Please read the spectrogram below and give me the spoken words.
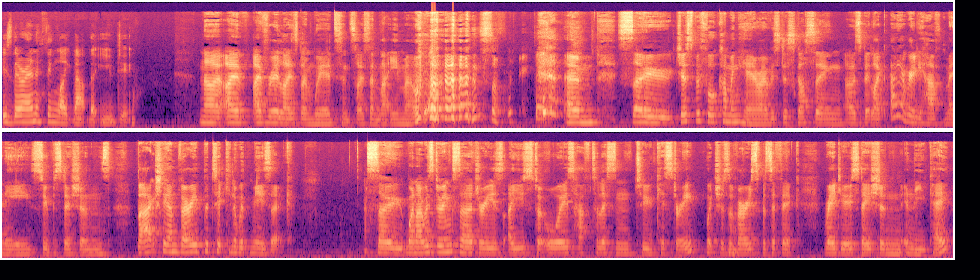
Is there anything like that that you do? No, I've I've realised I'm weird since I sent that email. Sorry. Um, so just before coming here, I was discussing. I was a bit like, I don't really have many superstitions, but actually, I'm very particular with music. So when I was doing surgeries, I used to always have to listen to Kisstory, which is a mm-hmm. very specific radio station in the UK.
